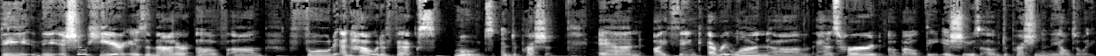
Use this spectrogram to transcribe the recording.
the the issue here is a matter of um, food and how it affects moods and depression. And I think everyone um, has heard about the issues of depression in the elderly.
